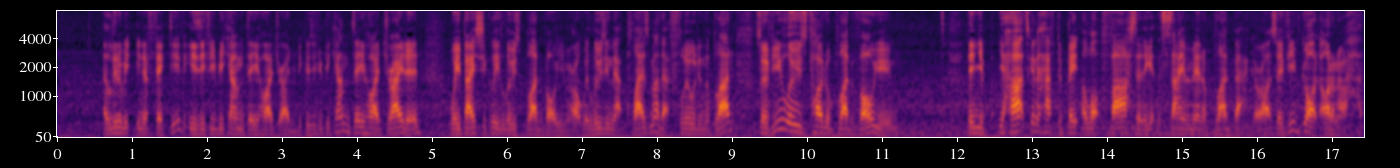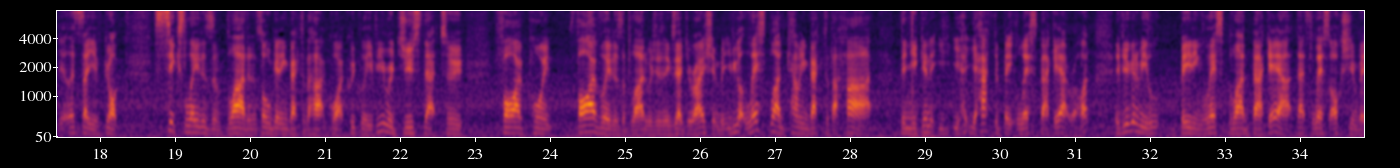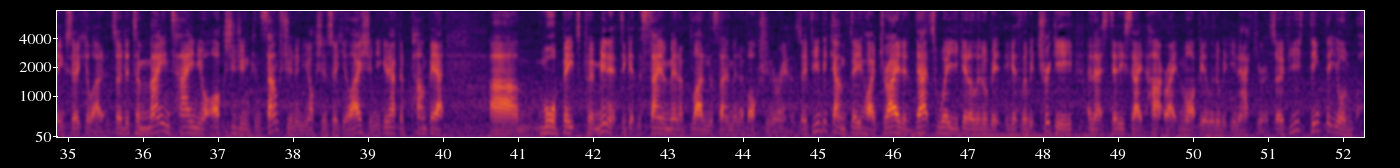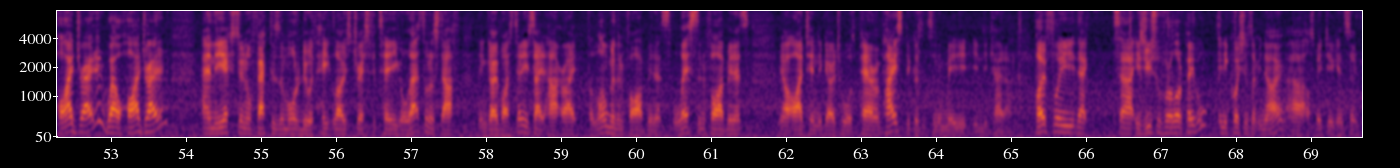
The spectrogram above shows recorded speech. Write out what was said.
a little bit ineffective is if you become dehydrated because if you become dehydrated, we basically lose blood volume, all right? We're losing that plasma, that fluid in the blood. So if you lose total blood volume, then your, your heart's going to have to beat a lot faster to get the same amount of blood back, all right? So if you've got, I don't know, let's say you've got six litres of blood and it's all getting back to the heart quite quickly, if you reduce that to 5.5 litres of blood, which is an exaggeration, but if you've got less blood coming back to the heart, then you're gonna you, you have to beat less back out, right? If you're going to be beating less blood back out, that's less oxygen being circulated. So to, to maintain your oxygen consumption and your oxygen circulation, you're going to have to pump out um, more beats per minute to get the same amount of blood and the same amount of oxygen around. So if you become dehydrated, that's where you get a little bit, it gets a little bit tricky, and that steady state heart rate might be a little bit inaccurate. So if you think that you're hydrated, well hydrated, and the external factors are more to do with heat load, stress, fatigue, all that sort of stuff, then go by steady state heart rate for longer than five minutes, less than five minutes. You know, I tend to go towards power and pace because it's an immediate indicator. Hopefully that uh, is useful for a lot of people. Any questions, let me know. Uh, I'll speak to you again soon.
